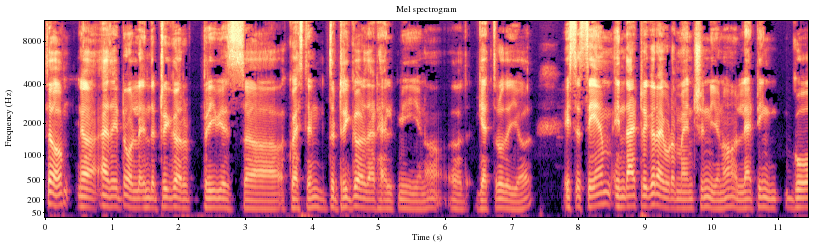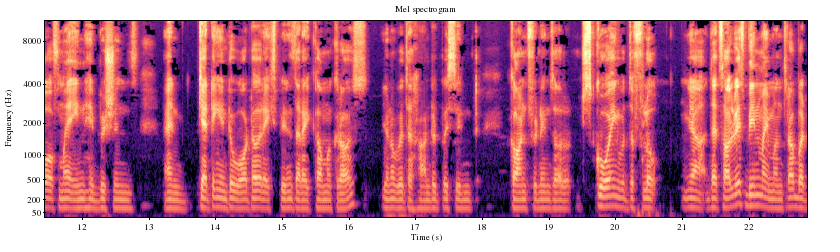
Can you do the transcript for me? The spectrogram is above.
So, uh, as I told in the trigger previous, uh, question, the trigger that helped me, you know, uh, get through the year it's the same in that trigger I would have mentioned, you know, letting go of my inhibitions and getting into whatever experience that I come across, you know, with a hundred percent confidence or just going with the flow. Yeah, that's always been my mantra, but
